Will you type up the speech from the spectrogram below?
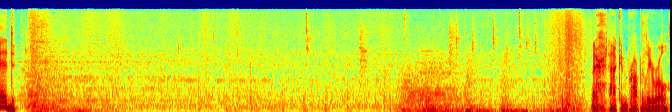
Head. There, I can properly roll.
